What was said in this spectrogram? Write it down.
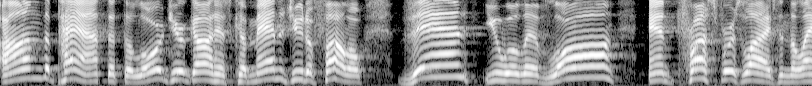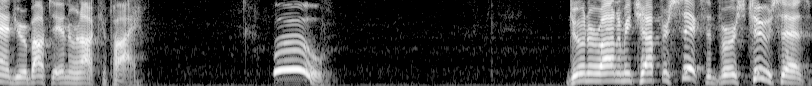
on the path that the Lord your God has commanded you to follow. Then you will live long and prosperous lives in the land you're about to enter and occupy. Woo! Deuteronomy chapter 6 and verse 2 says,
